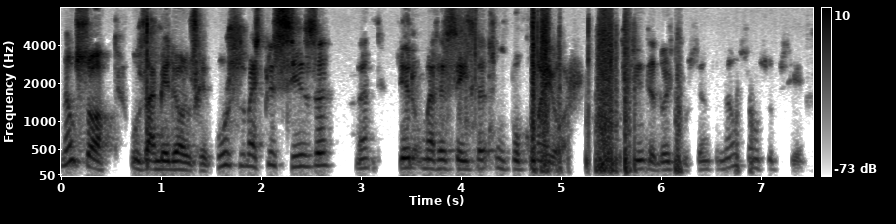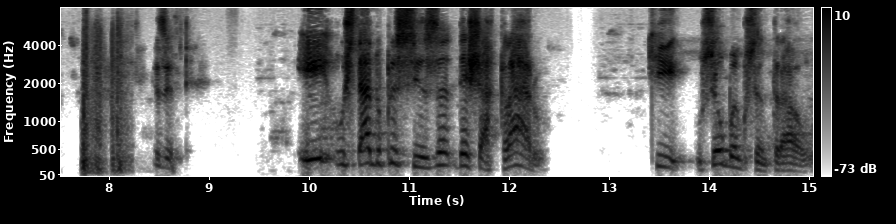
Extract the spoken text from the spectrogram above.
não só usar melhor os recursos, mas precisa né, ter uma receita um pouco maior. Os 32% não são suficientes. Quer dizer, e o Estado precisa deixar claro que o seu Banco Central,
